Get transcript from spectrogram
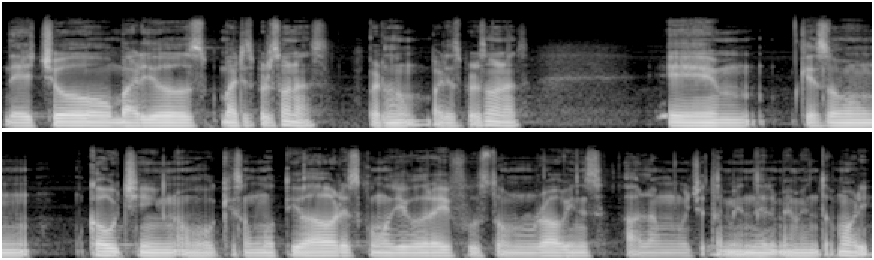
De hecho, varios, varias personas, perdón, varias personas em, que son coaching o que son motivadores como Diego Dreyfus, Tom Robbins, hablan mucho también del memento mori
